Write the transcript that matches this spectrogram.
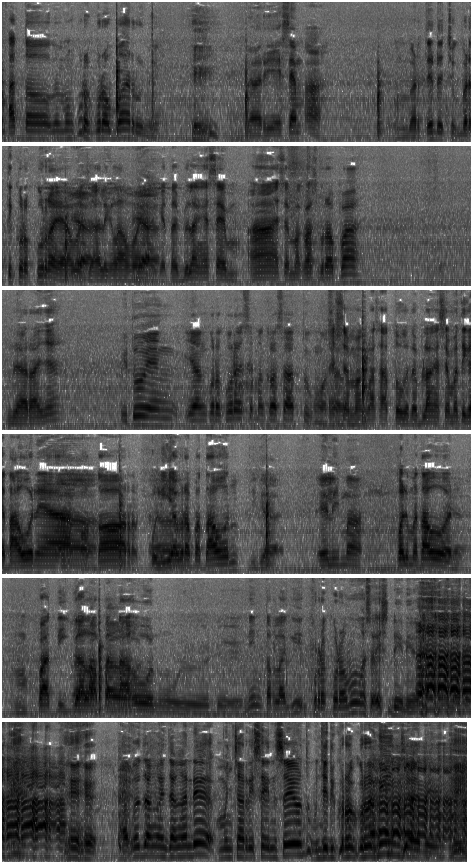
atau memang kura-kura baru nih? dari SMA Berarti udah cukup berarti kura-kura ya Iya, masih paling lama iya. ya. Kita bilang SMA, SMA kelas berapa? Meliharanya? itu yang yang kura-kura SMA kelas 1 nggak salah SMA kelas 1 kita bilang SMA 3 tahun ya Ah. kotor kuliah Ah. berapa tahun tiga eh lima kok 5 tahun Iya. 4 3 8 Delapan tahun, Waduh, ini ntar lagi kura-kuramu masuk SD nih. Ya atau jangan-jangan deh mencari sensei untuk menjadi kura-kura ninja nih.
